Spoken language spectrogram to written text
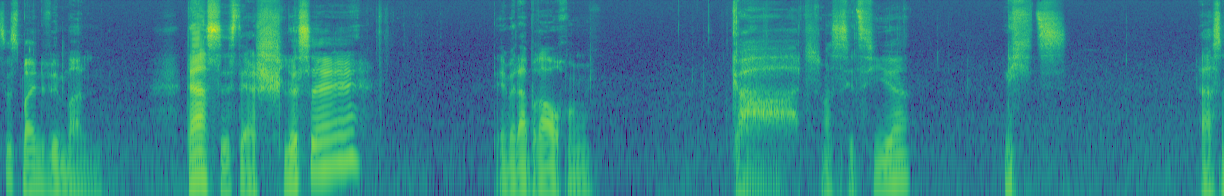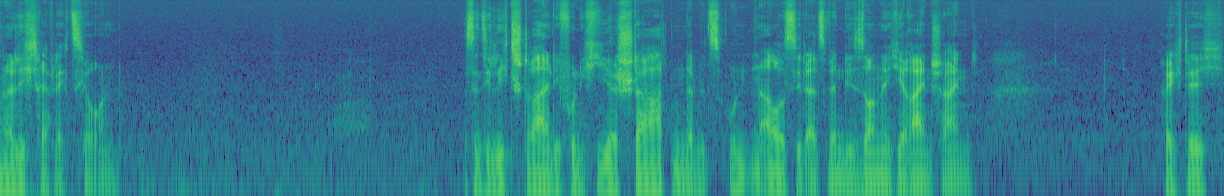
Das ist mein Wimmern. Das ist der Schlüssel, den wir da brauchen. Gott, was ist jetzt hier? Nichts. Da ist nur eine Lichtreflexion. Das sind die Lichtstrahlen, die von hier starten, damit es unten aussieht, als wenn die Sonne hier reinscheint. Richtig.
